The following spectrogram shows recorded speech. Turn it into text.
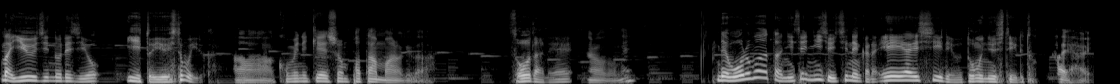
まあ、友人のレジをいいという人もいるから。ああ、コミュニケーションパターンもあるわけだ。そうだね。なるほどね。で、ウォルマートは2021年から AI 仕入れを導入していると。はいはい。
